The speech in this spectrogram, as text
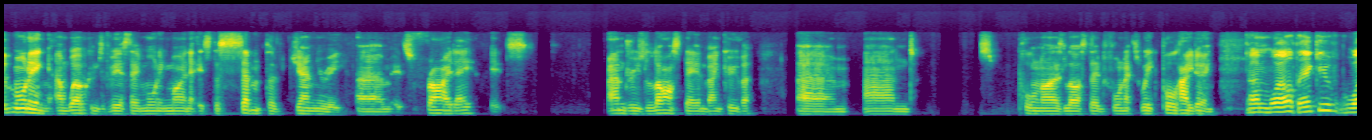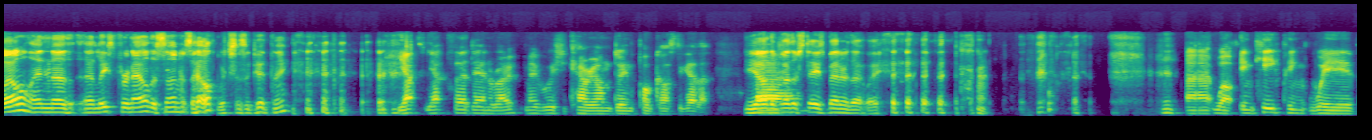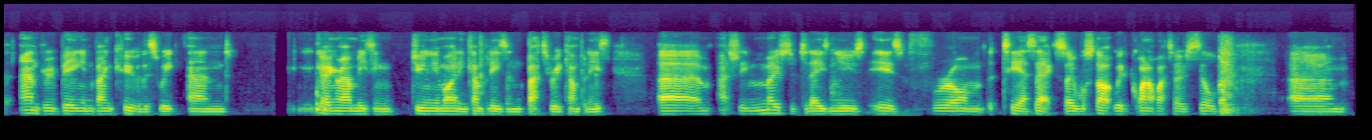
Good morning and welcome to the VSA Morning Miner. It's the 7th of January. Um, it's Friday. It's Andrew's last day in Vancouver. Um, and it's Paul and I's last day before next week. Paul, how are you doing? Um, well, thank you. Well, and uh, at least for now, the sun is out, which is a good thing. yep, yep. Third day in a row. Maybe we should carry on doing the podcast together. Yeah, the uh, weather stays better that way. uh, well, in keeping with Andrew being in Vancouver this week and going around meeting junior mining companies and battery companies, um, actually, most of today's news is from the TSX. So we'll start with Guanajuato Silver. Um,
